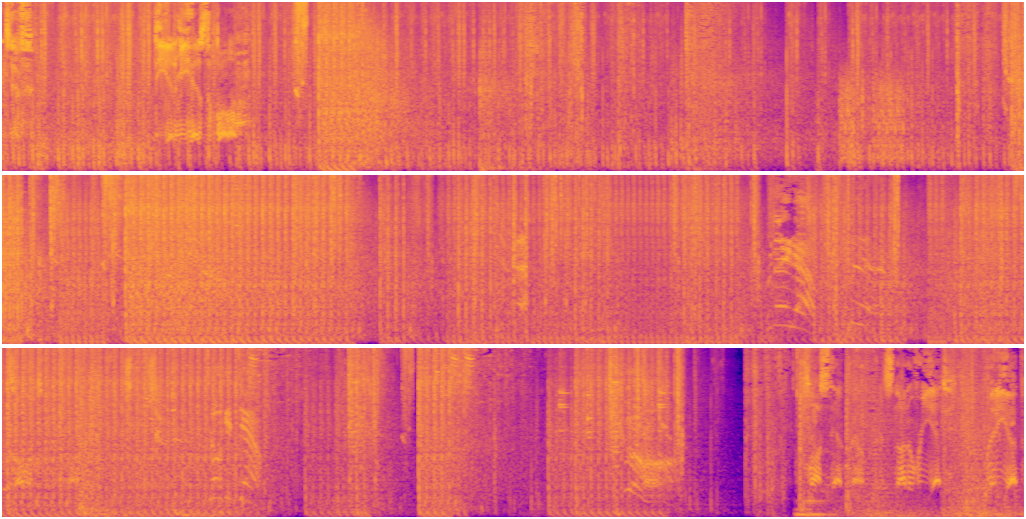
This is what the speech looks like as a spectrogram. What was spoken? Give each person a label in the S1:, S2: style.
S1: objective. The enemy has the bomb.
S2: Grenade out!
S1: It's all up to you now. Finish the mission.
S2: Target down!
S1: Lost that round, but it's not over yet. Ready up.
